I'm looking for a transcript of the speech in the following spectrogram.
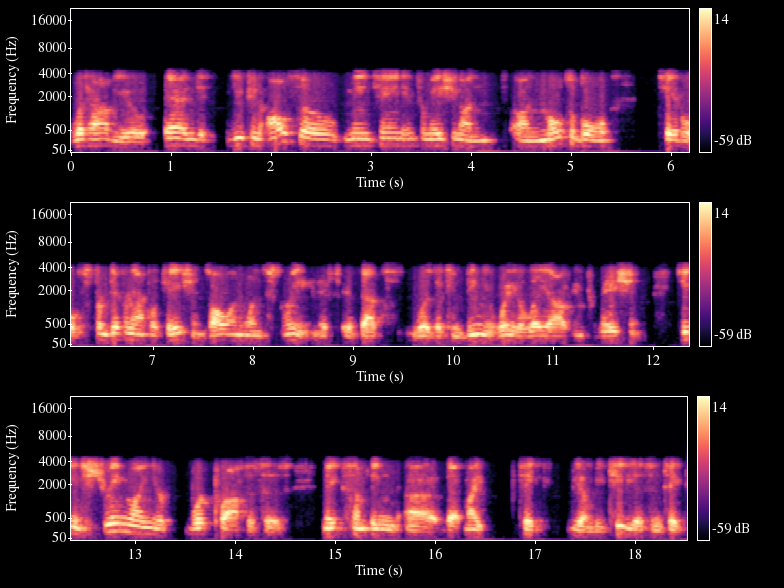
what have you. And you can also maintain information on, on multiple tables from different applications all on one screen if, if that was a convenient way to lay out information. So you can streamline your work processes, make something uh, that might take you know be tedious and take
